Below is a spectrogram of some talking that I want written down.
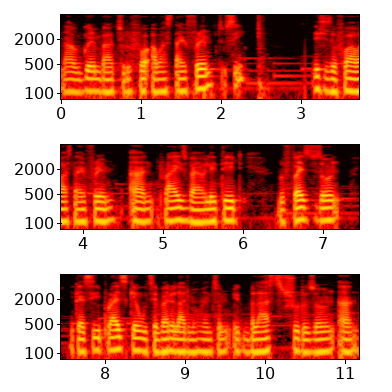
now going back to the four hours time frame to see. This is the four hours time frame and price violated the first zone. You can see price came with a very large momentum. It blasts through the zone and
